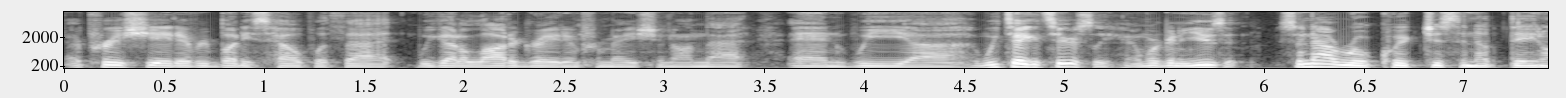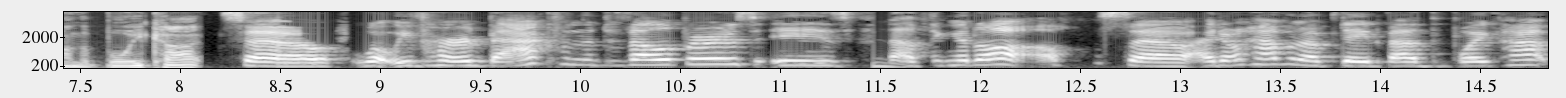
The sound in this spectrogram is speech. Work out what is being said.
Appreciate everybody's help with that. We got a lot of great information on that, and we uh, we take it seriously, and we're going to use it. So now, real quick, just an update on the boycott. So what we've heard back from the developers is nothing at all. So I don't have an update about the boycott.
